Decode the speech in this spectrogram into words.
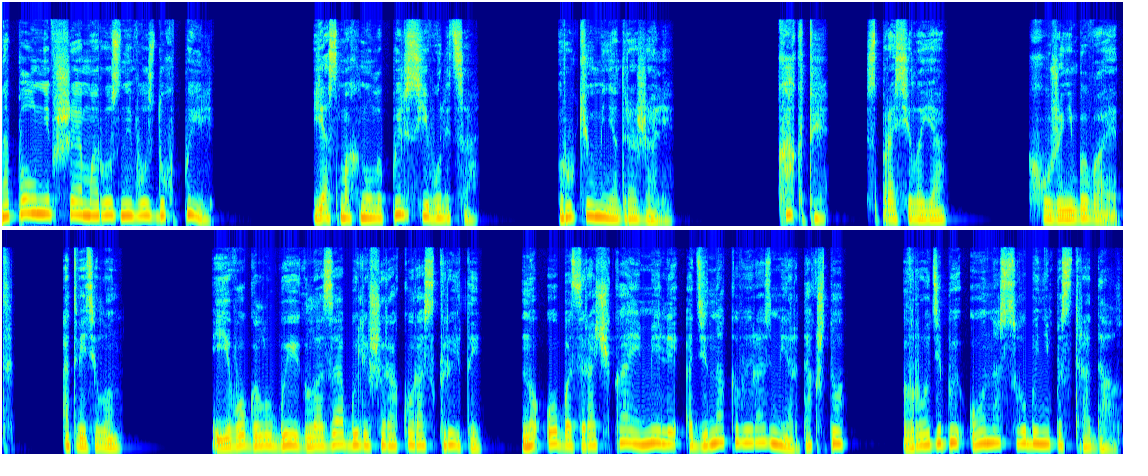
наполнившая морозный воздух пыль. Я смахнула пыль с его лица. Руки у меня дрожали. «Как ты?» — спросила я. «Хуже не бывает», — ответил он. Его голубые глаза были широко раскрыты, но оба зрачка имели одинаковый размер, так что вроде бы он особо не пострадал.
